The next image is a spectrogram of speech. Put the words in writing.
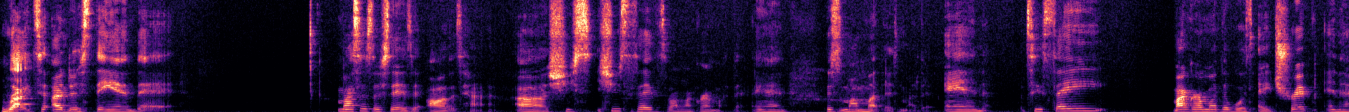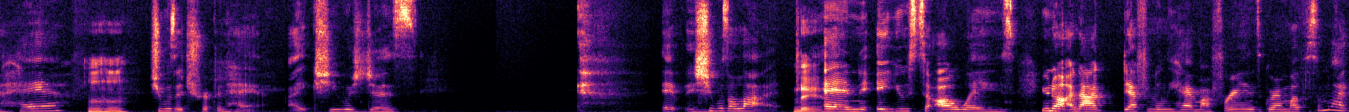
Right. Like to understand that. My sister says it all the time. Uh, she she used to say this about my grandmother, and this is my mother's mother. And to say my grandmother was a trip and a half, mm-hmm. she was a trip and a half. Like she was just, it, she was a lot. Yeah. And it used to always, you know, and I definitely had my friends' grandmothers. I'm like,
